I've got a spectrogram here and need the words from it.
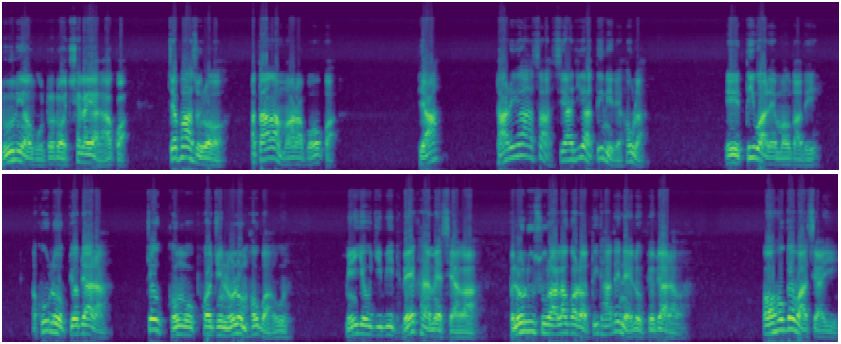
နူးနေအောင်ကိုတော်တော်ချက်လိုက်ရတာကွကြက်ဖဆိုတော့အသားကမာတာပေါ့ကွဗျာဒါတွေကအစဆရာကြီးကသိနေတယ်ဟုတ်လားအေးသိပါတယ်မောင်သားသေးအခုလို့ပြောပြတာကျုပ်ဂုံကိုဖော်ခြင်းလုံးလို့မဟုတ်ပါဘူးမင်းယုံကြည်ပြီးတပည့်ခံမဲ့ဆရာကဘလို့လူဆိုတာလောက်ကတော့သိထားတဲ့နယ်လို့ပြောပြတာပါအော်ဟုတ်ကဲ့ပါဆရာကြီး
